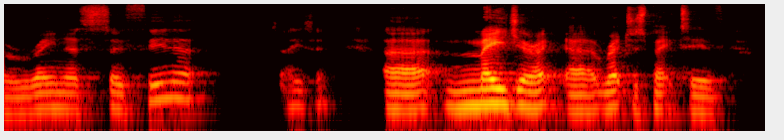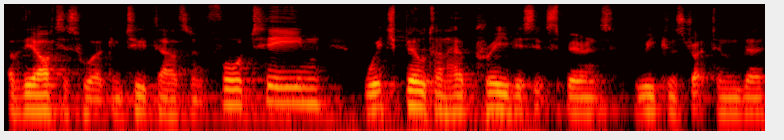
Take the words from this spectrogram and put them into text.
Reina Sofia uh, major uh, retrospective of the artist's work in 2014, which built on her previous experience reconstructing the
